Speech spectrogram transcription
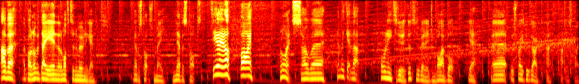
Have a, I've got another day in and I'm off to the moon again. Never stops for me. Never stops. See you later. Bye. Right, so uh, let me get that. All we need to do is go to the village and buy a book. Yeah. Uh, which way do we go? Ah, this way.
